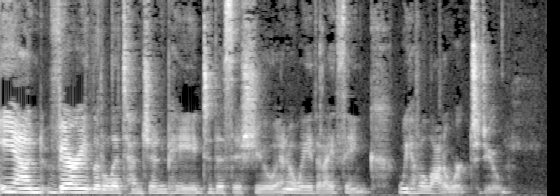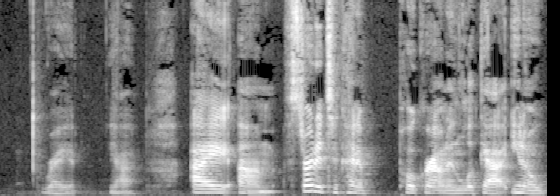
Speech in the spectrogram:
and very little attention paid to this issue in a way that i think we have a lot of work to do. Right. Yeah. I um, started to kind of poke around and look at you know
